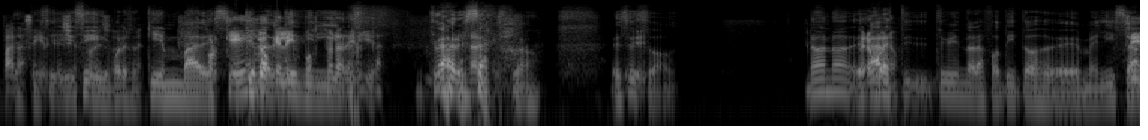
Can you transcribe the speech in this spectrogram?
van a seguir sí, sí, por eso. ¿Quién va a decir? Porque es lo que la impostora diría. claro, exacto. Es eso. No, no, ahora estoy, viendo las fotitos de Melissa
